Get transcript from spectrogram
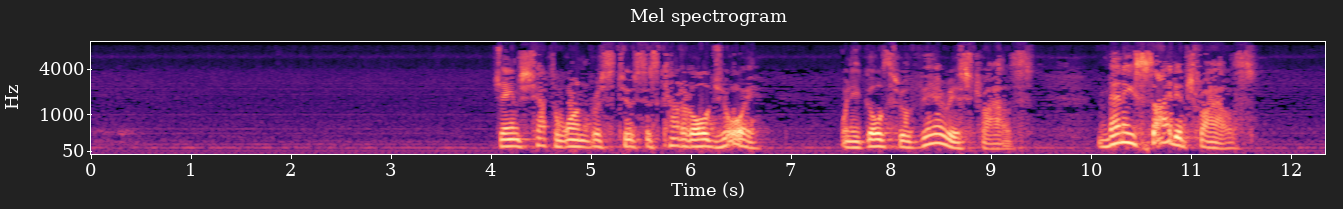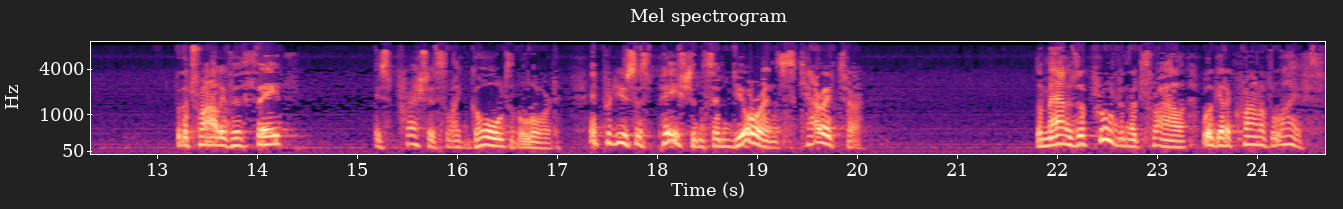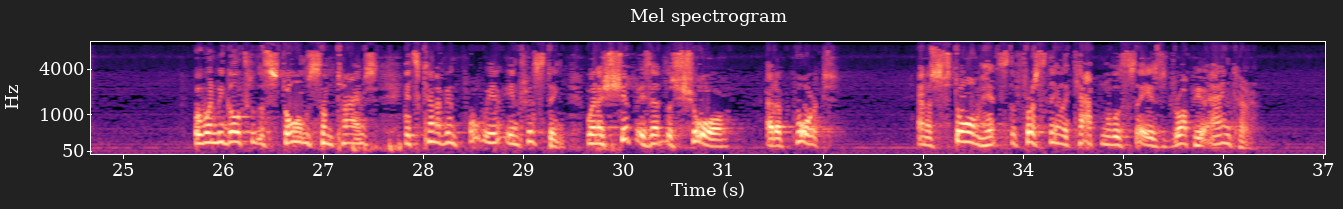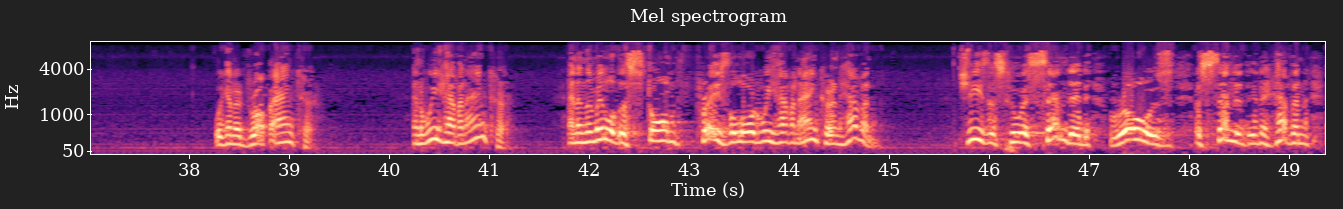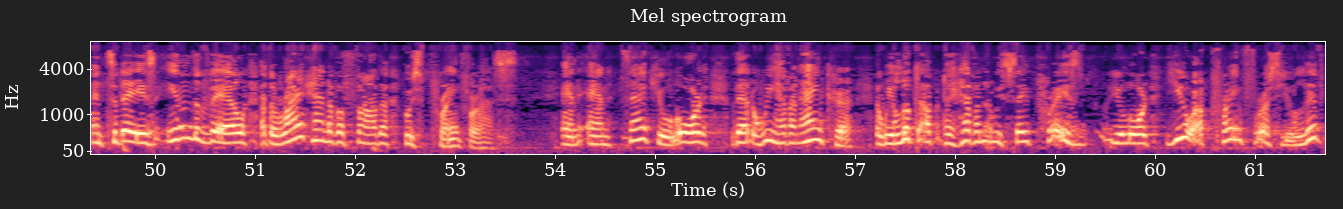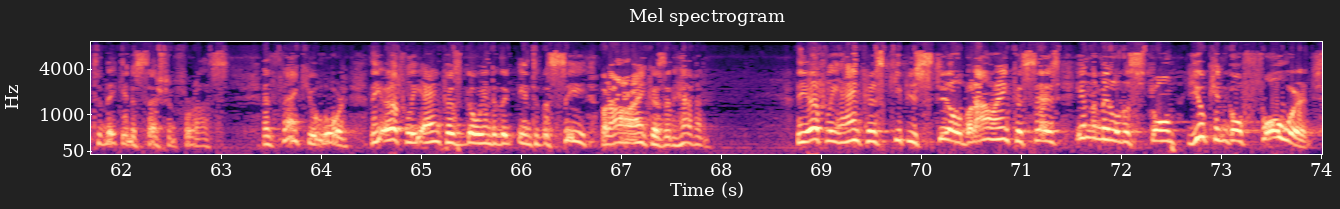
James chapter 1 verse 2 says, Count it all joy when you go through various trials, many-sided trials. For the trial of your faith is precious like gold to the Lord. It produces patience, endurance, character. The man who's approved in the trial will get a crown of life. But when we go through the storms, sometimes it's kind of interesting. When a ship is at the shore, at a port, and a storm hits, the first thing the captain will say is, drop your anchor. We're going to drop anchor. And we have an anchor. And in the middle of the storm, praise the Lord, we have an anchor in heaven. Jesus, who ascended, rose, ascended into heaven, and today is in the veil at the right hand of a Father who's praying for us. And, and thank you, Lord, that we have an anchor and we look up to heaven and we say, praise you, Lord. You are praying for us. You live to make intercession for us. And thank you, Lord. The earthly anchors go into the, into the sea, but our anchor's in heaven. The earthly anchors keep you still, but our anchor says, in the middle of the storm, you can go forward.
